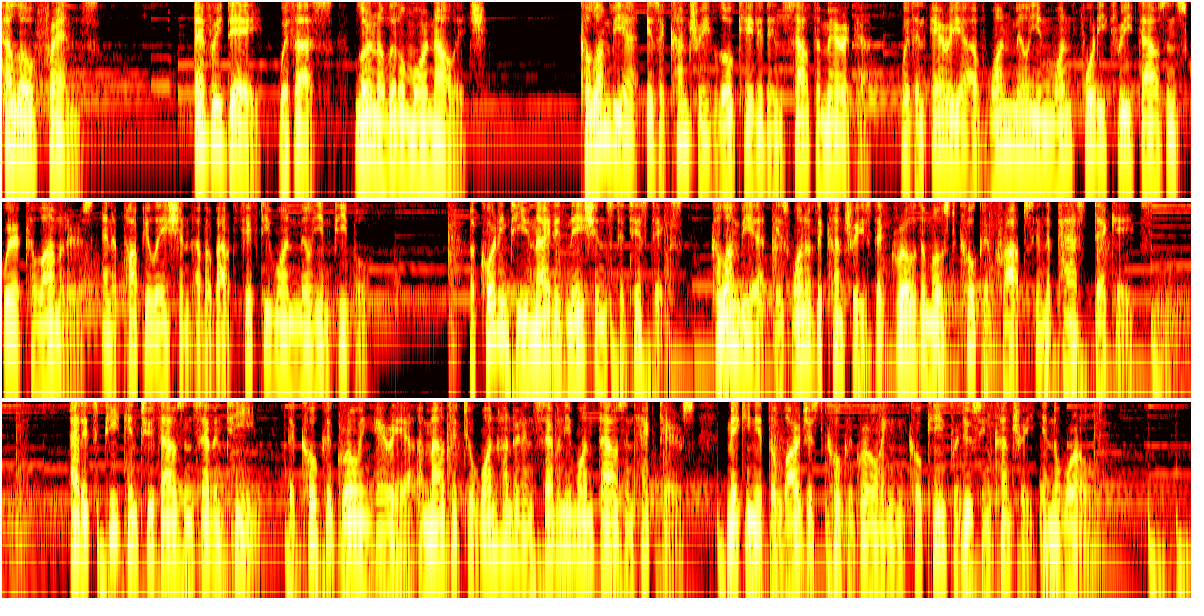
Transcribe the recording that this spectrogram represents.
Hello friends. Every day, with us, learn a little more knowledge. Colombia is a country located in South America, with an area of 1,143,000 square kilometers and a population of about 51 million people. According to United Nations statistics, Colombia is one of the countries that grow the most coca crops in the past decades. At its peak in 2017, the coca growing area amounted to 171,000 hectares, making it the largest coca growing and cocaine producing country in the world.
